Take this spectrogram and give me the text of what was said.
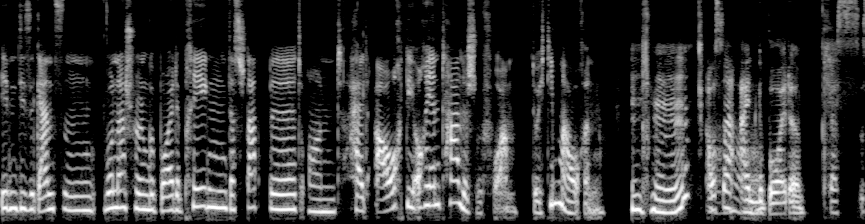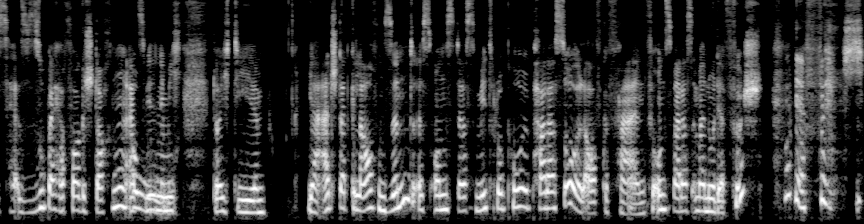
eben diese ganzen wunderschönen Gebäude prägen das Stadtbild und halt auch die orientalischen Formen durch die Mauren. Mhm. Außer Oh. ein Gebäude. Das ist her super hervorgestochen. Als Oh. wir nämlich durch die ja, Altstadt gelaufen sind, ist uns das Metropol Parasol aufgefallen. Für uns war das immer nur der Fisch, Der Fisch.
